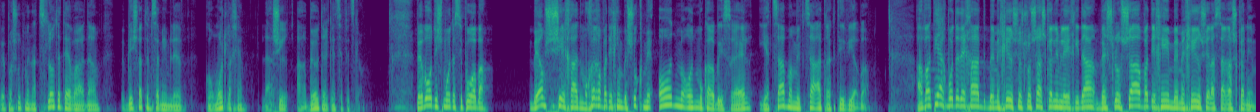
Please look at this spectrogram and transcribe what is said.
ופשוט מנצלות את טבע האדם, ובלי שאתם שמים לב, גורמות לכם להשאיר הרבה יותר כסף אצלם. ובואו תשמעו את הסיפור הבא. ביום שישי אחד, מוכר אבטיחים בשוק מאוד מאוד מוכר בישראל, יצא במבצע האטרקטיבי הבא. אבטיח בודד אחד במחיר של שלושה שקלים ליחידה, ושלושה אבטיחים במחיר של עשרה שקלים.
